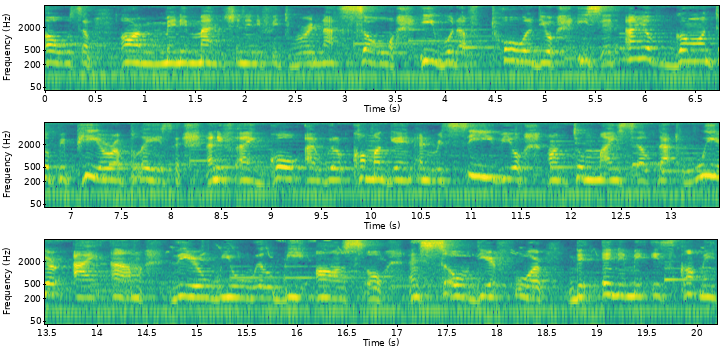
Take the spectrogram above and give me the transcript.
house are many mansions. And if it were not so, he would have told you He said, I have gone to prepare a place, and if I go, I will come again and receive you unto myself, that where I am, there you will be also. And so, therefore, the enemy is coming.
